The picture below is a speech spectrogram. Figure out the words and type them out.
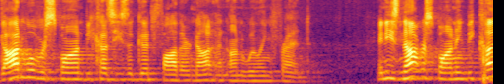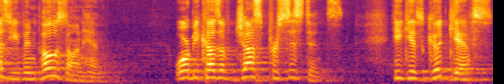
God will respond because He's a good Father, not an unwilling friend. And He's not responding because you've imposed on Him or because of just persistence. He gives good gifts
